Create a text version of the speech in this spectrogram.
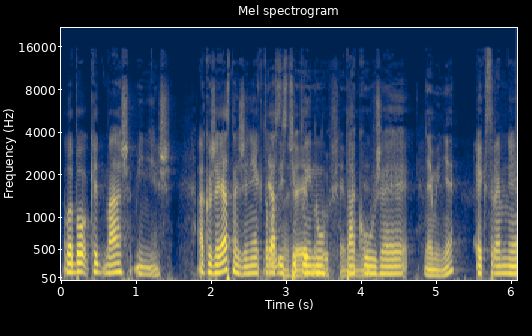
Lebo keď máš, minieš. Akože jasné, že niekto má Jasné, že disciplínu takú, že Neminie? Extrémne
